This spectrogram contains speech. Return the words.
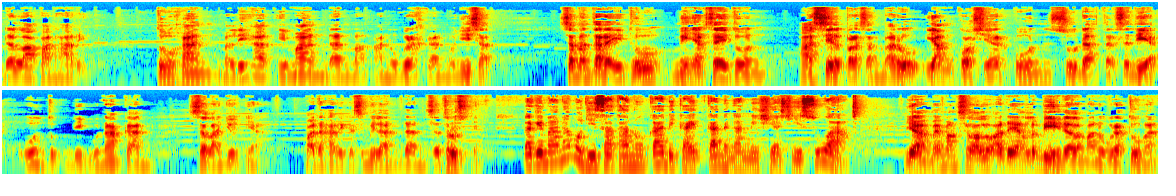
delapan hari. Tuhan melihat iman dan menganugerahkan mujizat. Sementara itu, minyak zaitun hasil perasaan baru yang kosher pun sudah tersedia untuk digunakan selanjutnya pada hari ke-9 dan seterusnya. Bagaimana mujizat Hanukkah dikaitkan dengan Mesias Yesua? Ya, memang selalu ada yang lebih dalam anugerah Tuhan.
